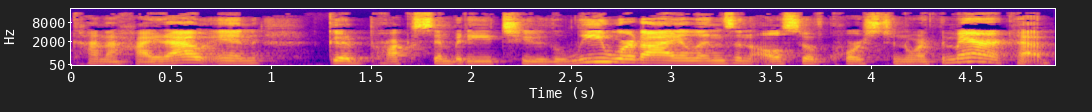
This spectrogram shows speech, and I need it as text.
kind of hide out in, good proximity to the Leeward Islands and also of course to North America.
